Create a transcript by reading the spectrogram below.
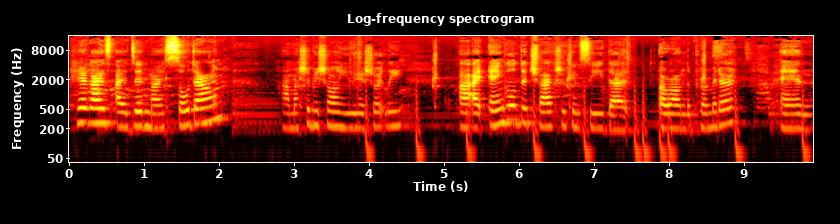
here guys, I did my sew down. Um, I should be showing you here shortly. Uh, I angled the tracks, you can see that around the perimeter and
